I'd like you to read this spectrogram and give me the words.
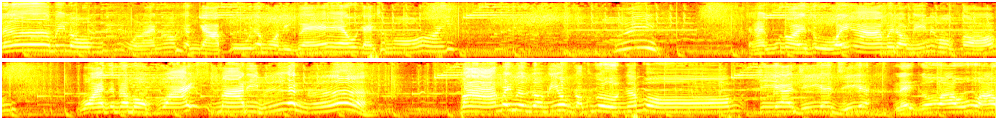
เลอร์ไม่ลงโหัวลายนอกยังหยาบกูจะหมดอีกแล้วใหญ่ชะมอยเฮ้ยจ่ายกูหน่อยสวยงามไปดอกนี้หนึ่งหกสองวายเต็มระบบวายมาดิเพื่อนเออ ปากไปเมืองดอกนี้หกสองศูนย์ครับผมเชียร์เชียร์เชียร์เลโกเอาเอา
